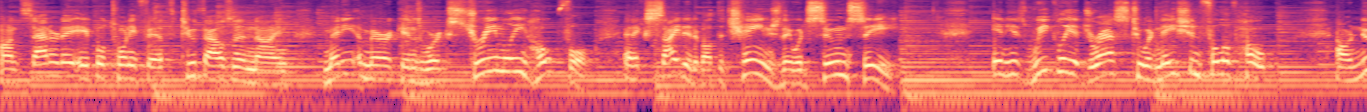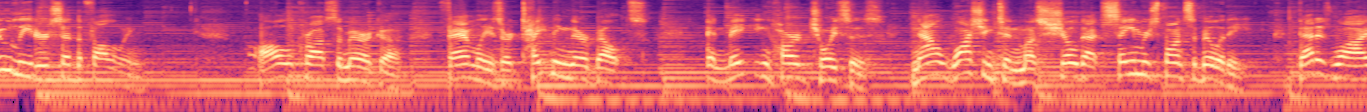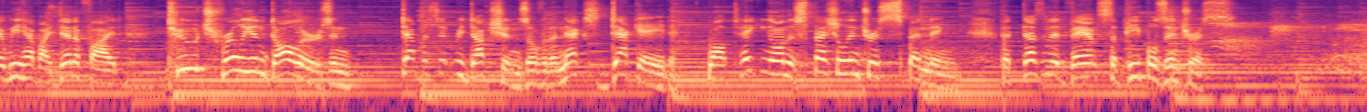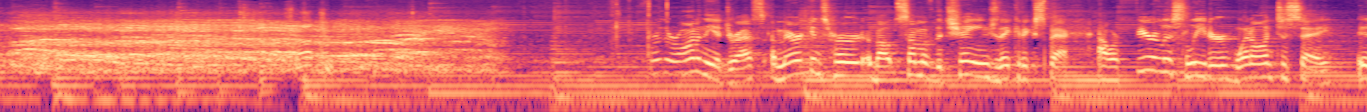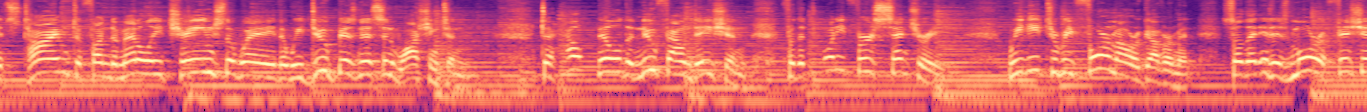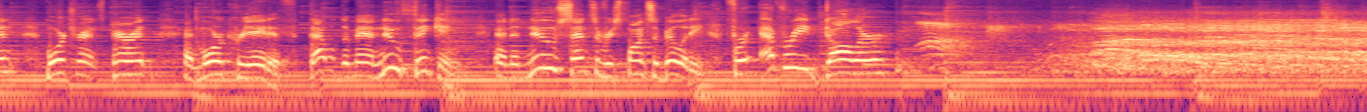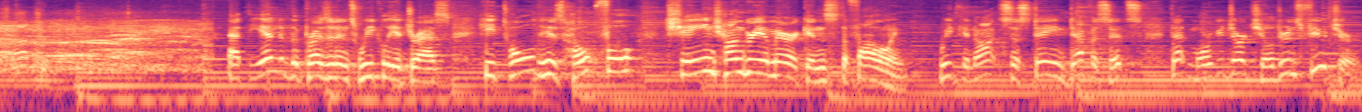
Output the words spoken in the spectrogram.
On Saturday, April 25th, 2009, many Americans were extremely hopeful and excited about the change they would soon see. In his weekly address to a nation full of hope, our new leader said the following All across America, families are tightening their belts and making hard choices. Now Washington must show that same responsibility. That is why we have identified $2 trillion in deficit reductions over the next decade while taking on the special interest spending that doesn't advance the people's interests. Further on in the address, Americans heard about some of the change they could expect. Our fearless leader went on to say, It's time to fundamentally change the way that we do business in Washington. To help build a new foundation for the 21st century, we need to reform our government so that it is more efficient, more transparent, and more creative. That will demand new thinking and a new sense of responsibility for every dollar At the end of the president's weekly address, he told his hopeful, change hungry Americans the following We cannot sustain deficits that mortgage our children's future,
